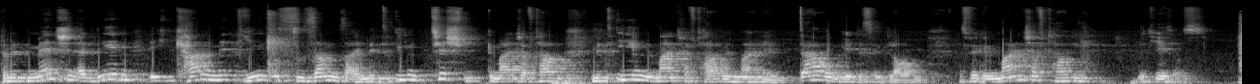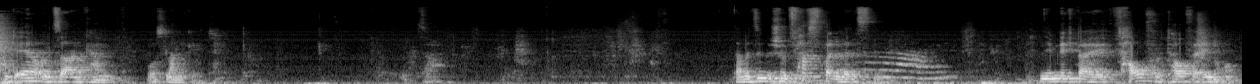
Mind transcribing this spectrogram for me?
Damit Menschen erleben, ich kann mit Jesus zusammen sein, mit ihm Tischgemeinschaft haben, mit ihm Gemeinschaft haben in meinem Leben. Darum geht es im Glauben, dass wir Gemeinschaft haben mit Jesus und er uns sagen kann, wo es lang geht. So. Damit sind wir schon fast beim letzten, nämlich bei Taufe, Tauferinnerung.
